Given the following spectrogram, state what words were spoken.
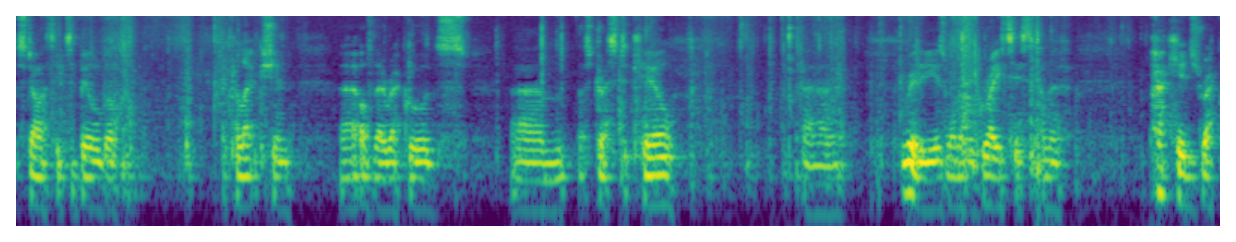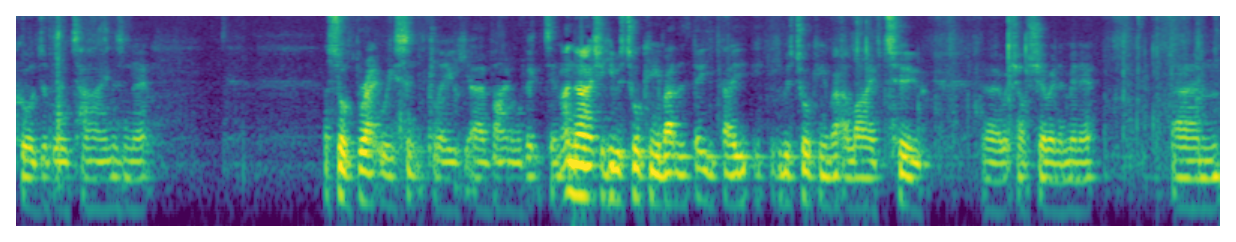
started to build up a collection uh, of their records um, that's Dressed to Kill. Uh, really is one of the greatest kind of packaged records of all time, isn't it? I saw Brett recently, uh, Vinyl Victim. I know actually he was talking about the, uh, he was talking about Alive Two, uh, which I'll show in a minute. Um,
